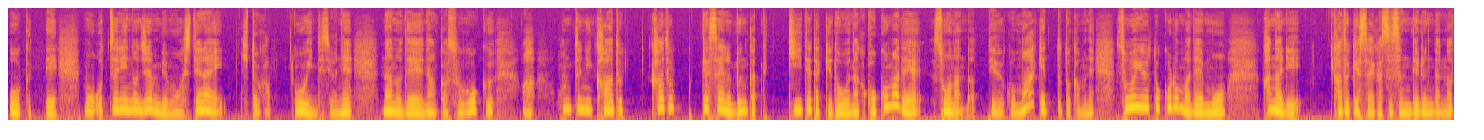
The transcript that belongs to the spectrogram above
多くってもうお釣りの準備もしてない人が多いんですよね。なのでなんかすごくあ本当にカードカード決済の文化って聞いてたけどなんかここまでそうなんだっていうこうマーケットとかもねそういうところまでもうかなりカード決済が進んでるんだなっ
